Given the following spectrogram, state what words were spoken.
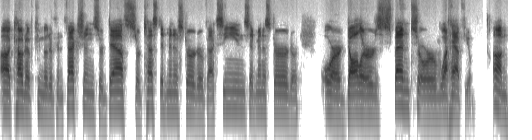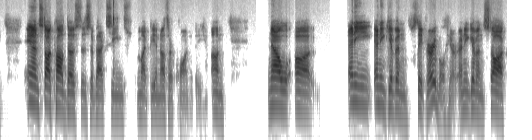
uh, count of cumulative infections or deaths or tests administered or vaccines administered or or dollars spent or what have you. Um, and stockpiled doses of vaccines might be another quantity. Um, now uh, any any given state variable here, any given stock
